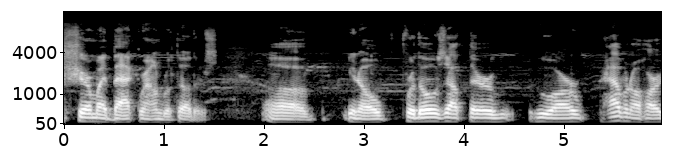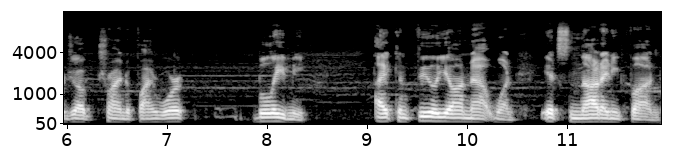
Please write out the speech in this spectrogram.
share my background with others. Uh, you know, for those out there who are having a hard job trying to find work, believe me, I can feel you on that one. It's not any fun.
